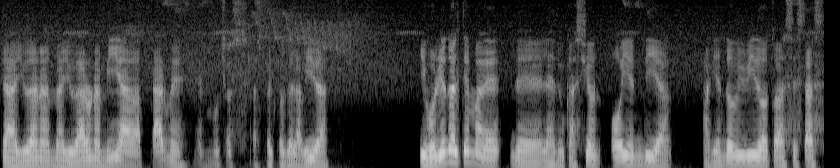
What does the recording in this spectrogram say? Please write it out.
te ayudan a- me ayudaron a mí a adaptarme en muchos aspectos de la vida. Y volviendo al tema de, la educación, hoy en día, habiendo vivido todas estas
